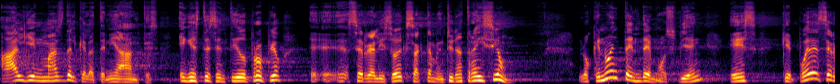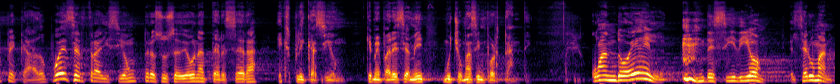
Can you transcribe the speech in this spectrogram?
a alguien más del que la tenía antes. En este sentido propio eh, eh, se realizó exactamente una traición. Lo que no entendemos bien es que puede ser pecado, puede ser traición, pero sucedió una tercera explicación que me parece a mí mucho más importante. Cuando él decidió, el ser humano,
